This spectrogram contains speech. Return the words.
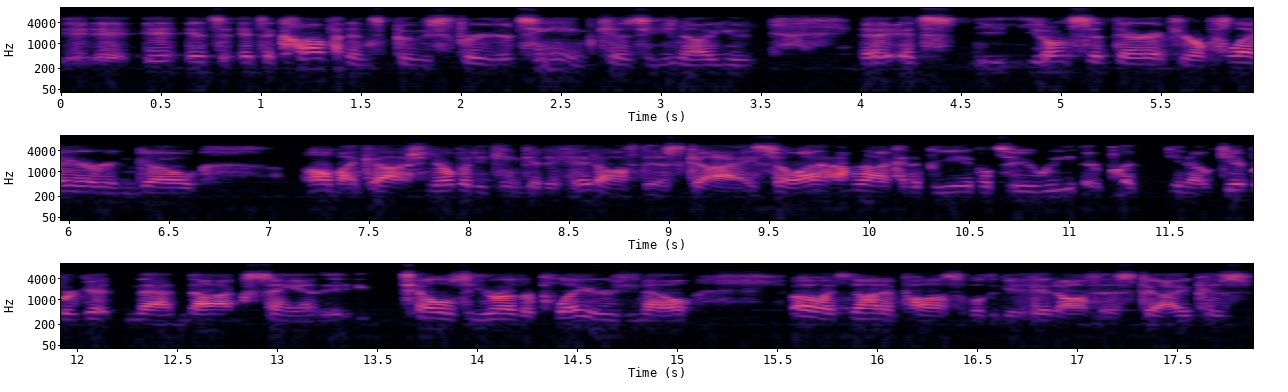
it, it, it's it's a confidence boost for your team because you know you it's you don't sit there if you're a player and go oh my gosh nobody can get a hit off this guy so I, am not going to be able to either but you know Gibber getting that knock saying it tells your other players you know oh it's not impossible to get hit off this guy because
